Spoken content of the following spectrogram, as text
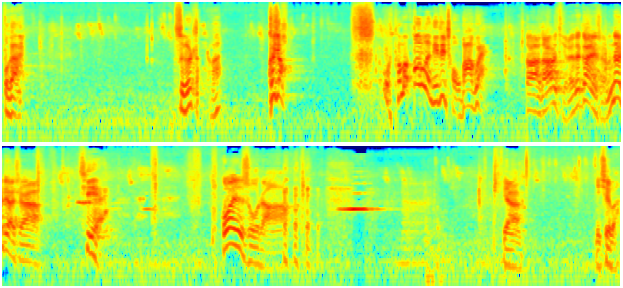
不敢，自个儿等着吧。快叫！我他妈崩了！你这丑八怪！大早上起来在干什么呢？这是？七爷，关署长，燕儿，你去吧。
